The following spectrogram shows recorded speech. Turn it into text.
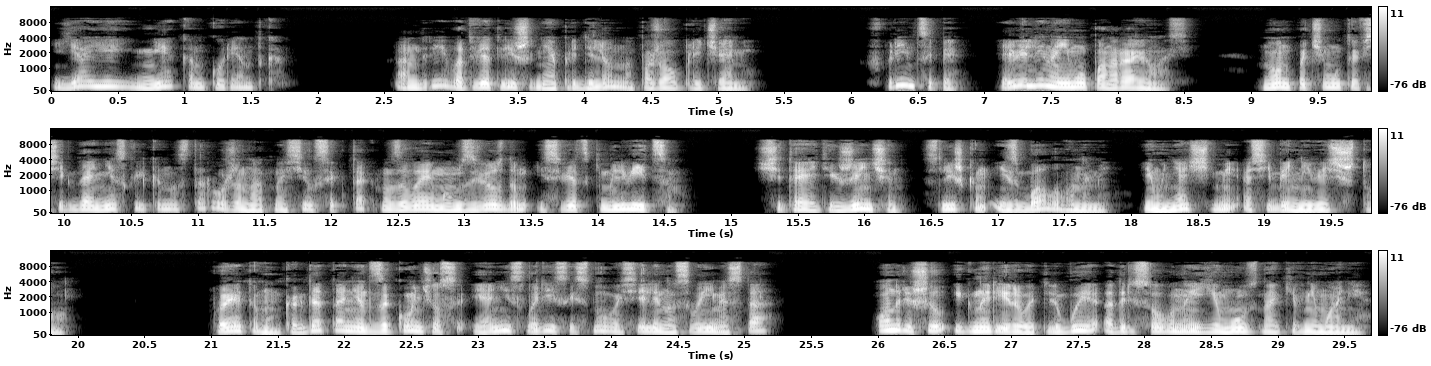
я ей не конкурентка». Андрей в ответ лишь неопределенно пожал плечами. Принципе, Эвелина ему понравилась, но он почему-то всегда несколько настороженно относился к так называемым звездам и светским львицам, считая этих женщин слишком избалованными и мнящими о себе не весь что. Поэтому, когда танец закончился и они с Ларисой снова сели на свои места, он решил игнорировать любые адресованные ему знаки внимания.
